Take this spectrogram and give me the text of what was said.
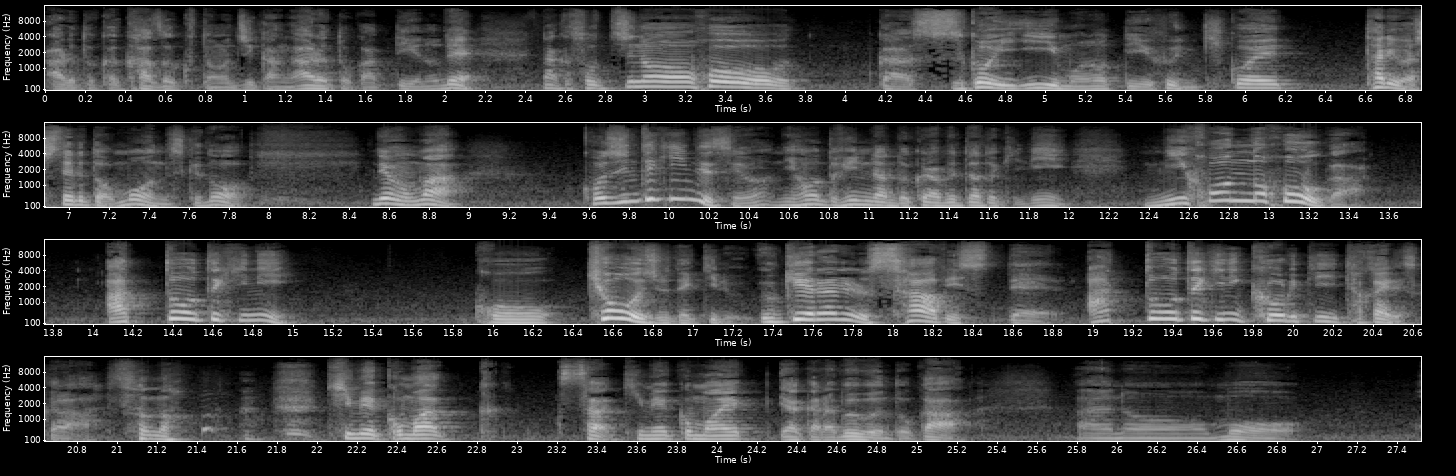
あるとか家族との時間があるとかっていうのでなんかそっちの方がすごいいいものっていうふうに聞こえたりはしてると思うんですけどでもまあ個人的にですよ。日本とフィンランド比べた時に日本の方が圧倒的にこう享受できる受けられるサービスって圧倒的にクオリティ高いですから そのきめ細さきめ細やかな部分とかあのもう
